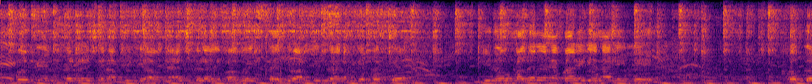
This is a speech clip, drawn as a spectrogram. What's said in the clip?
ಸ್ಕೂಲ್ ಫೆಡರೇಷನ್ ಆಫ್ ಇಂಡಿಯಾ ಮ್ಯಾಚ್ಗಳಲ್ಲಿ ಭಾಗವಹಿಸ್ತಾ ಇದ್ರು. ಅಲ್ಲಿಂದ ನಮಗೆ ಪರಿಚಯ ಇದು ಮೊದಲನೇ ಬಾರಿಗೆ ನಾನು ಇಲ್ಲಿ ಒಂದು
